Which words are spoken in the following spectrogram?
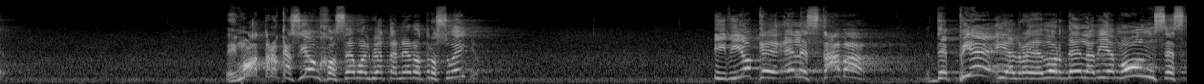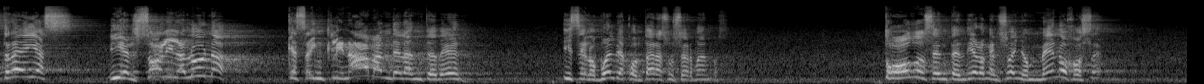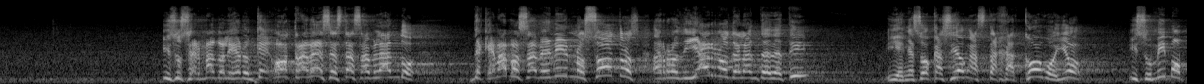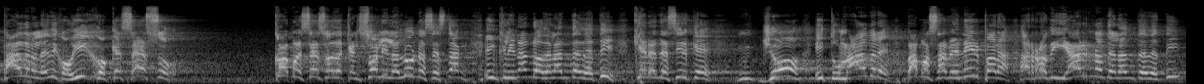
En otra ocasión José volvió a tener otro sueño y vio que él estaba de pie y alrededor de él habían once estrellas y el sol y la luna que se inclinaban delante de él. Y se lo vuelve a contar a sus hermanos. Todos entendieron el sueño, menos José. Y sus hermanos le dijeron, que otra vez estás hablando de que vamos a venir nosotros a rodearnos delante de ti. Y en esa ocasión hasta Jacobo yo y su mismo padre le dijo, hijo, ¿qué es eso? ¿Cómo es eso de que el sol y la luna se están inclinando delante de ti? Quiere decir que yo y tu madre vamos a venir para arrodillarnos delante de ti.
